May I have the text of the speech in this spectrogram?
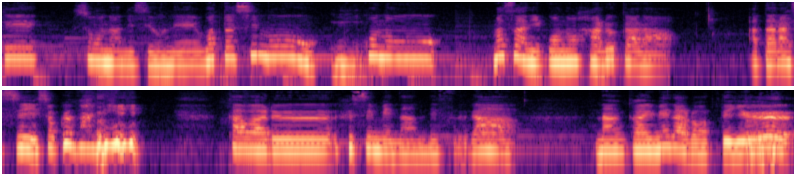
でそうなんですよね。私もうん。このまさにこの春から新しい職場に 変わる節目なんですが何回目だろうっていう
